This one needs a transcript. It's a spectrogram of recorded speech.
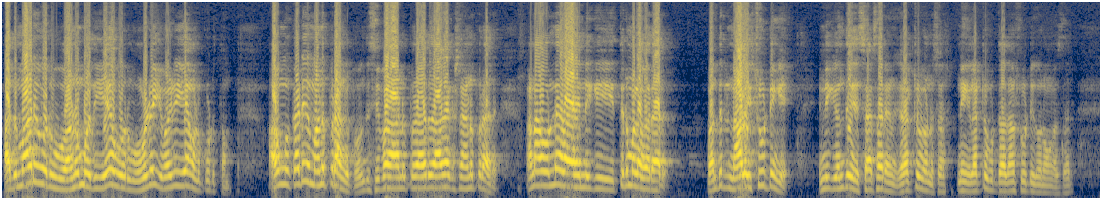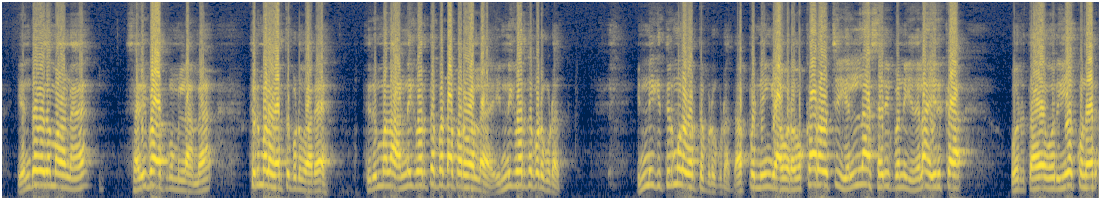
அது மாதிரி ஒரு அனுமதியை ஒரு உழை வழியை அவங்களுக்கு கொடுத்தோம். அவங்க கடிதம் அனுப்புகிறாங்க இப்போ வந்து சிவா அனுப்புகிறாரு ராதாகிருஷ்ணன் அனுப்புகிறாரு ஆனால் ஒன்று இன்னைக்கு திருமலை வர்றாரு வந்துட்டு நாளைக்கு ஷூட்டிங்கு இன்னைக்கு வந்து சார் சார் எனக்கு லெட்டர் வேணும் சார் நீங்கள் லெட்ரு கொடுத்தா தான் ஷூட்டிங் வருவாங்க சார் எந்த விதமான சரிபார்ப்பும் இல்லாமல் திருமலை வருத்தப்படுவாரே? திருமலை அன்னைக்கு வருத்தப்பட்டால் பரவாயில்ல இன்னைக்கு வருத்தப்படக்கூடாது. இன்னைக்கு திருமலை வருத்தப்படக்கூடாது. அப்போ நீங்கள் அவரை உட்கார வச்சு எல்லாம் சரி பண்ணி இதெல்லாம் இருக்கா? ஒரு த ஒரு இயக்குனர்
